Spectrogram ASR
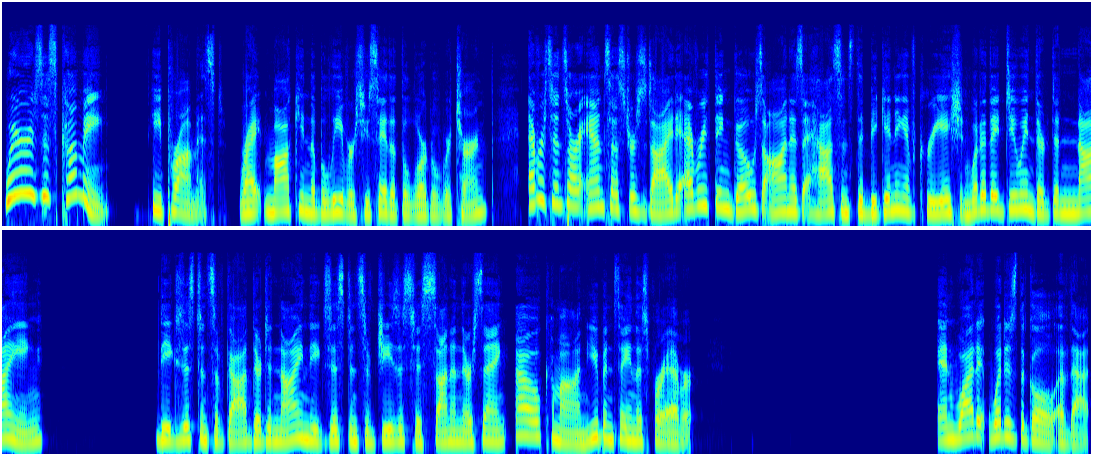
"Where is this coming?" he promised, right? Mocking the believers who say that the Lord will return. Ever since our ancestors died, everything goes on as it has since the beginning of creation. What are they doing? They're denying the existence of God. They're denying the existence of Jesus, his son, and they're saying, Oh, come on, you've been saying this forever. And what, what is the goal of that?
